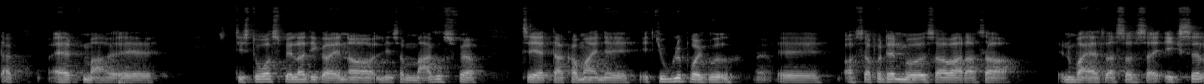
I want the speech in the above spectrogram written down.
der at øh, de store spillere, de går ind og ligesom markedsfører til, at der kommer en, øh, et julebryg ud. Ja. Øh, og så på den måde, så var der så, nu var jeg der så, så ikke selv,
